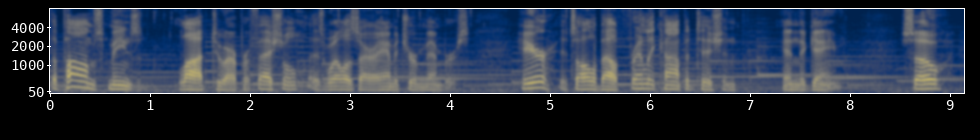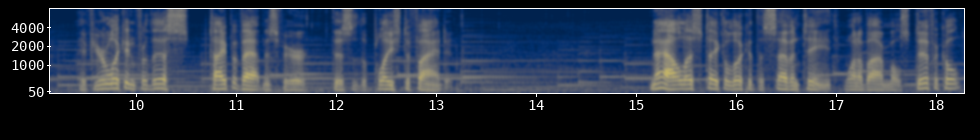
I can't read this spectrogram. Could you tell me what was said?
The Palms means a lot to our professional as well as our amateur members. Here, it's all about friendly competition in the game. So, if you're looking for this type of atmosphere, this is the place to find it. Now let's take a look at the 17th, one of our most difficult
